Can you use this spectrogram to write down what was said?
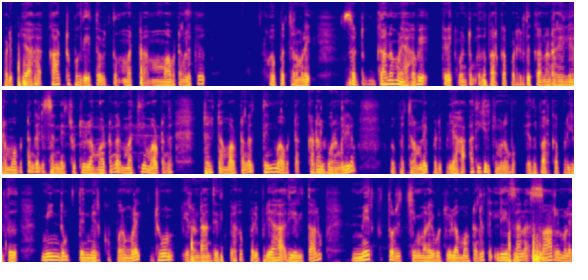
படிப்படியாக காற்று பகுதியை தவிர்த்து மற்ற மாவட்டங்களுக்கு வெப்பச்சலமலை சற்று கனமழையாகவே கிடைக்கும் என்றும் எதிர்பார்க்கப்படுகிறது. கர்நாடக எல்லையோர மாவட்டங்கள் சென்னை சுற்றியுள்ள மாவட்டங்கள் மத்திய மாவட்டங்கள் டெல்டா மாவட்டங்கள் தென் மாவட்ட கடல் ஓரங்களிலும் வெப்பச்சலமலை படிப்படியாக அதிகரிக்கும் எனவும் எதிர்பார்க்கப்படுகிறது. மீண்டும் தென்மேற்கு பருவமழை ஜூன் இரண்டாம் தேதிக்கு பிறகு படிப்படியாக அதிகரித்தாலும் மேற்கு தொடர்ச்சி மலை ஒட்டியுள்ள மாவட்டங்களுக்கு லேசான சாரல் மழை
